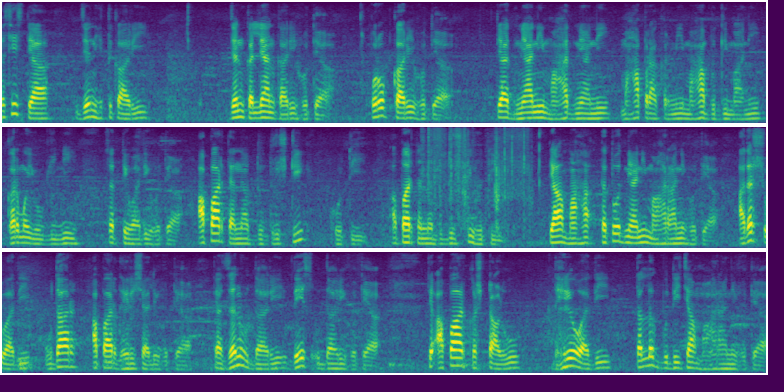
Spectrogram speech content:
तसेच त्या जनहितकारी जनकल्याणकारी होत्या. परोपकारी होत्या. त्या ज्ञानी महाज्ञानी महापराक्रमी महाबुद्धिमानी कर्मयोगिनी सत्यवादी होत्या. अपार त्यांना दुदृष्टी होती. अपार त्यांना दुदृष्टी होती. त्या महा तत्त्वज्ञानी महाराणी होत्या. आदर्शवादी उदार अपार धैर्यशाली होत्या. त्या जन उद्धारी देश उद्धारी होत्या. त्या अपार कष्टाळू धैर्यवादी तल्लक बुद्धीच्या महाराणी होत्या.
